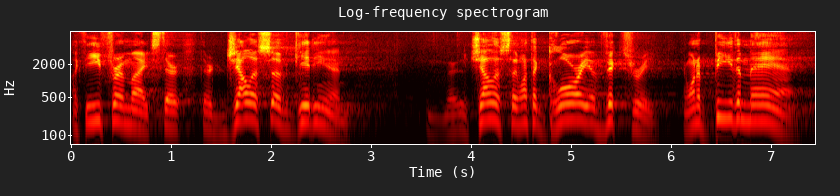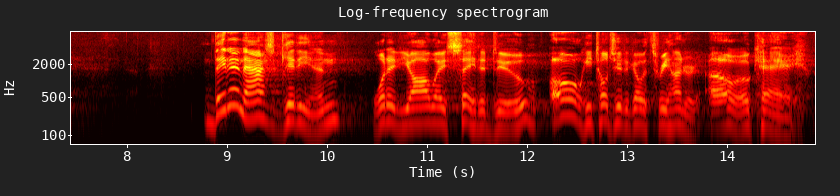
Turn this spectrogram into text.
Like the Ephraimites, they're, they're jealous of Gideon. They're jealous, they want the glory of victory, they want to be the man. They didn't ask Gideon, what did Yahweh say to do? Oh, he told you to go with 300. Oh, okay.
